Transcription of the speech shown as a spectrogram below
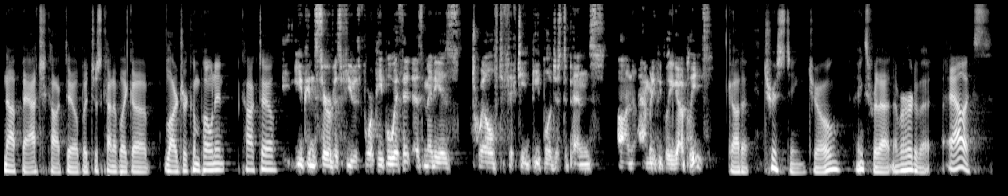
not batch cocktail, but just kind of like a larger component cocktail. You can serve as few as four people with it, as many as 12 to 15 people. It just depends on how many people you got to please. Got it. Interesting, Joe. Thanks for that. Never heard of it. Alex,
